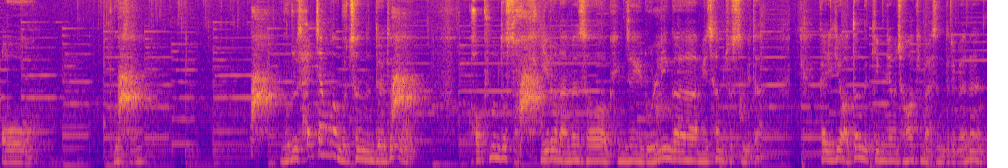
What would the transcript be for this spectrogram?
오 보이세요? 물을 살짝만 묻혔는데도 거품도 싹 일어나면서 굉장히 롤링감이 참 좋습니다. 그러니까 이게 어떤 느낌이냐면 정확히 말씀드리면은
